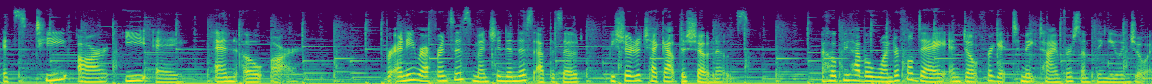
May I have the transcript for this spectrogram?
It's T R E A N O R. For any references mentioned in this episode, be sure to check out the show notes. I hope you have a wonderful day and don't forget to make time for something you enjoy.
